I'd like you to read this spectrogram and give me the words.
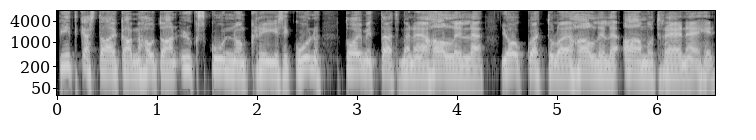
pitkästä aikaa me halutaan yksi kunnon kriisi, kun toimittajat menee hallille, joukkue tulee hallille aamutreeneihin,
